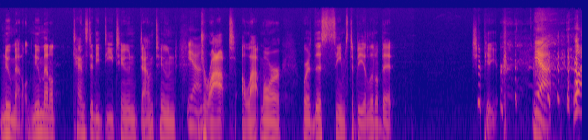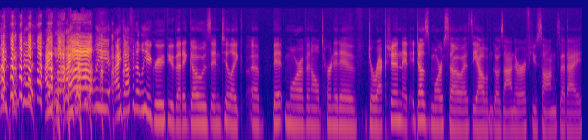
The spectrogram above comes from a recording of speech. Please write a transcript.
nu metal. Nu metal tends to be detuned, downtuned, Yeah. dropped a lot more, where this seems to be a little bit chippier. Yeah. Well, I think that I I definitely I definitely agree with you that it goes into like a bit more of an alternative direction. It it does more so as the album goes on. There are a few songs that I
